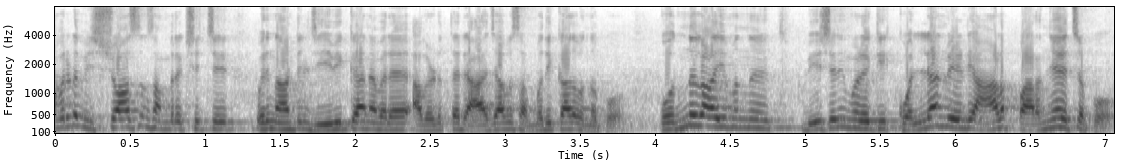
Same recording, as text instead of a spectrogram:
അവരുടെ വിശ്വാസം സംരക്ഷിച്ച് ഒരു നാട്ടിൽ ജീവിക്കാൻ അവരെ അവിടുത്തെ രാജാവ് സമ്മതിക്കാതെ വന്നപ്പോൾ കൊന്നു കളയുമെന്ന് ഭീഷണി മുഴക്കി കൊല്ലാൻ വേണ്ടി ആളെ പറഞ്ഞയച്ചപ്പോൾ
